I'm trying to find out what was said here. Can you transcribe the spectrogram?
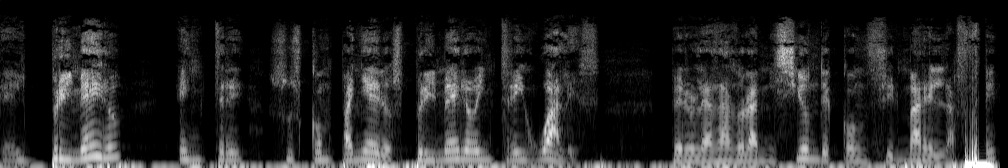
el primero entre sus compañeros, primero entre iguales, pero le ha dado la misión de confirmar en la fe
